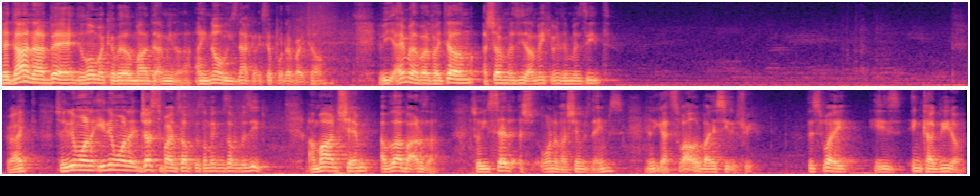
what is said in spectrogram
Yadana be. I know he's not going to accept whatever I tell him. But if I tell him, Hashem mazid, I'll make him into mazid. right? So he didn't want to, he didn't want to justify himself because he'll make himself a mazid. Shem Avla. So he said one of Hashem's names, and he got swallowed by a cedar tree. This way, he's incognito.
